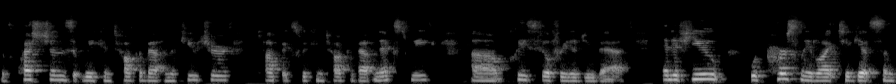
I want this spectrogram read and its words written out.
with questions that we can talk about in the future, topics we can talk about next week, uh, please feel free to do that. And if you would personally like to get some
